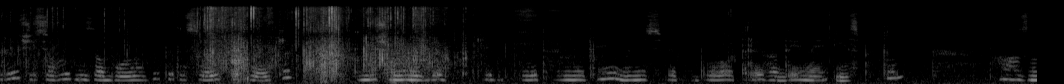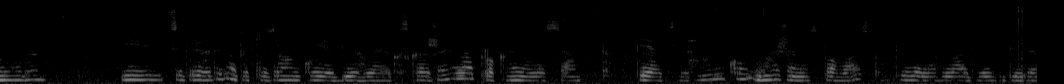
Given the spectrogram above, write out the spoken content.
до речі, сьогодні забула випити свої пігулки, тому що в мене був такий відповідальний день. У мене сьогодні було 3 години іспиту з мови. І ці 3 години, тобто зранку я бігла як скажена, прокинулася в 5 ранку, майже не спала, спати я лягла десь біля,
